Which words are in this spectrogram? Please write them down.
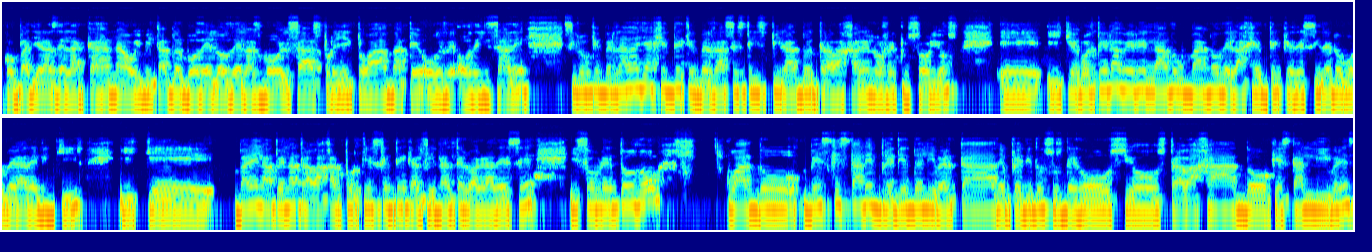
compañeras de la cana o imitando el modelo de las bolsas, Proyecto Amate o de, o de INSADE, sino que en verdad haya gente que en verdad se esté inspirando en trabajar en los reclusorios eh, y que volteen a ver el lado humano de la gente que decide no volver a delinquir y que vale la pena trabajar porque es gente que al final te lo agradece y sobre todo cuando ves que están emprendiendo en libertad, emprendiendo sus negocios, trabajando, que están libres,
